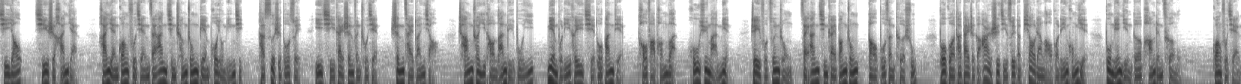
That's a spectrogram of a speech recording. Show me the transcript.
其幺，其是韩衍。韩衍光复前在安庆城中便颇有名气。他四十多岁，以乞丐身份出现，身材短小，常穿一套蓝缕布衣，面部黧黑且多斑点，头发蓬乱，胡须满面。这副尊容在安庆丐帮中倒不算特殊。不过他带着个二十几岁的漂亮老婆林红叶，不免引得旁人侧目。光复前，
